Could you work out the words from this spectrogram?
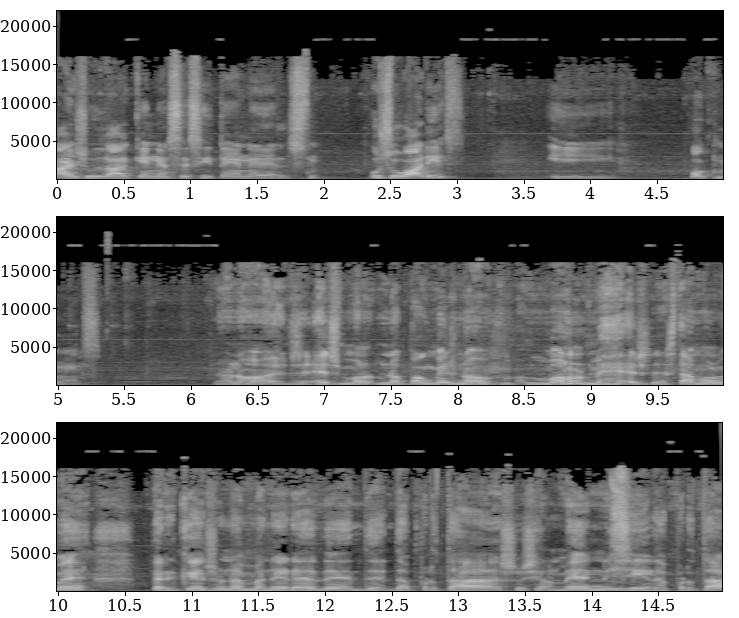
ajuda que necessiten els usuaris i poc més. No, no, és, és molt, no poc més, no, molt més, està molt bé, perquè és una manera d'aportar socialment i sí. d'aportar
